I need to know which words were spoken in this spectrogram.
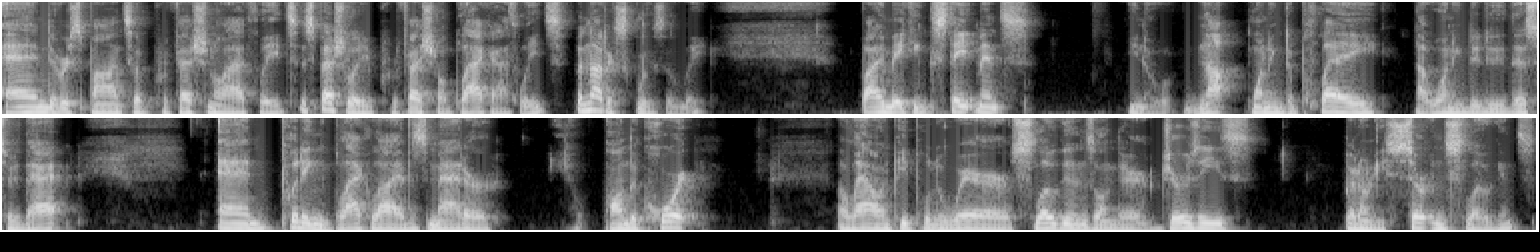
and the response of professional athletes, especially professional black athletes, but not exclusively, by making statements, you know, not wanting to play, not wanting to do this or that, and putting Black Lives Matter you know, on the court, allowing people to wear slogans on their jerseys, but only certain slogans.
